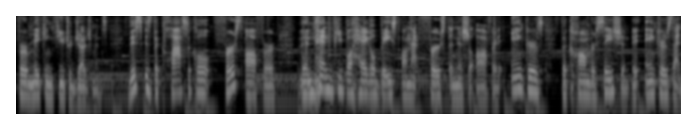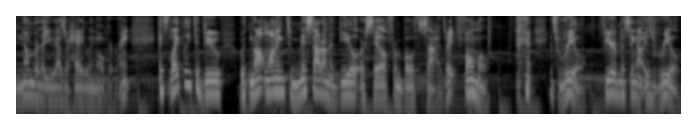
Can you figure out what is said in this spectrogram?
for making future judgments. This is the classical first offer, then then people haggle based on that first initial offer. It anchors the conversation. It anchors that number that you guys are haggling over, right? It's likely to do with not wanting to miss out on a deal or sale from both sides, right? FOMO, it's real. Fear of missing out is real.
